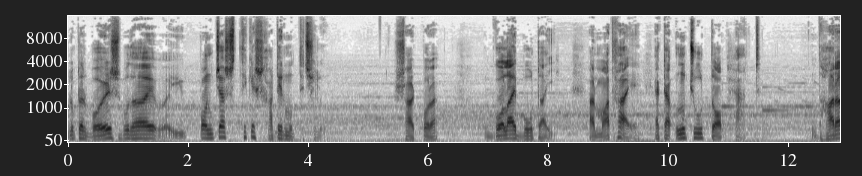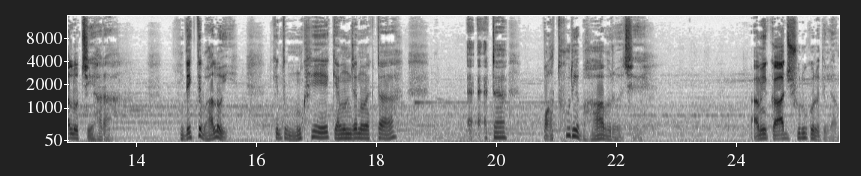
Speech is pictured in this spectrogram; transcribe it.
লোকটার বয়স বোধহয় ওই পঞ্চাশ থেকে ষাটের মধ্যে ছিল। শার্ট পরা গলায় বোটাই আর মাথায় একটা উঁচু টপ হ্যাট ধারালো চেহারা। দেখতে ভালোই, কিন্তু মুখে কেমন যেন একটা একটা পাথুরে ভাব রয়েছে। আমি কাজ শুরু করে দিলাম।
